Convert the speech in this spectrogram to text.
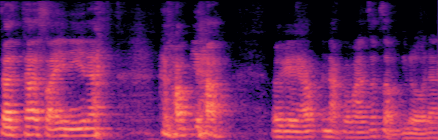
ถ้าถ้าไซส์นี้นะพับยาก โอเคครับ หนักประมาณสักสองกิโลได้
